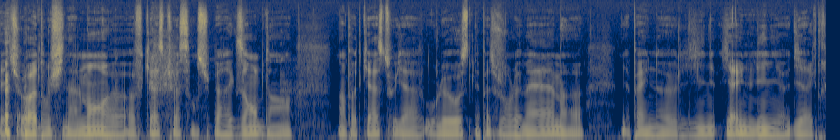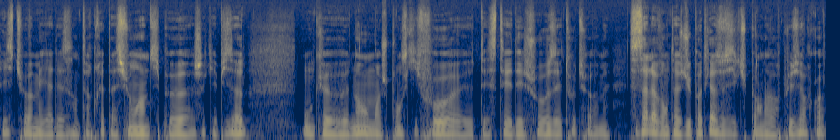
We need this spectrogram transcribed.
Et tu vois, donc finalement, euh, Offcast, tu vois, c'est un super exemple d'un d'un podcast où, y a, où le host n'est pas toujours le même, il n'y a pas une ligne, il y a une ligne directrice, tu vois, mais il y a des interprétations un petit peu à chaque épisode. Donc non, moi je pense qu'il faut tester des choses et tout, tu vois. Mais c'est ça l'avantage du podcast aussi, que tu peux en avoir plusieurs, quoi.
